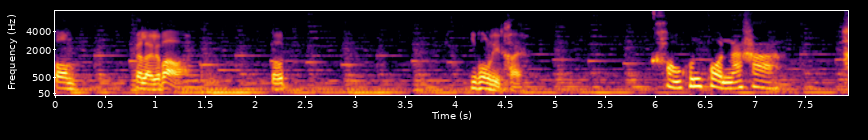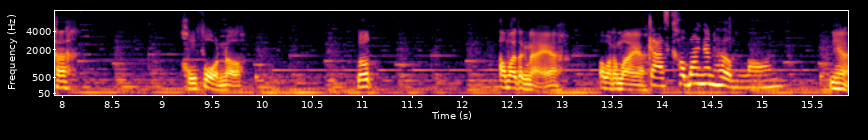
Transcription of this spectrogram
ส้ม เป็นไรหรือเปล่าแล้วนี่พวงหลีดใคร ของคุณฝนนะคะ ฮะ ของฝนเหรอ แล้ว เอามาจากไหนอะเอามาทำไมอะกัสเข้าบ้านกันเถอะมันร้อน เนี่ย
